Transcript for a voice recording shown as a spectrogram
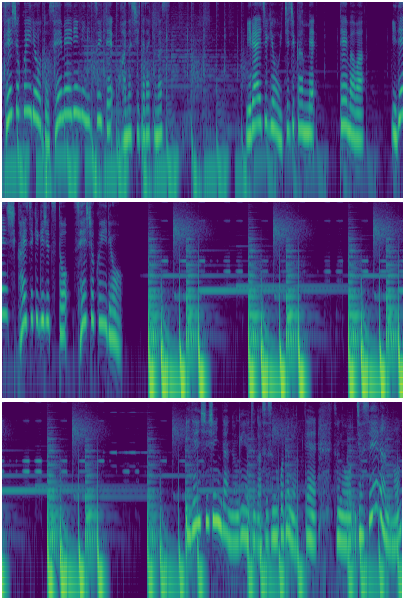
生殖医療と生命倫理についてお話しいただきます。未来授業1時間目。テーマは遺伝子解析技術と生殖医療。遺伝子診断の技術が進むことによってその受精卵の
